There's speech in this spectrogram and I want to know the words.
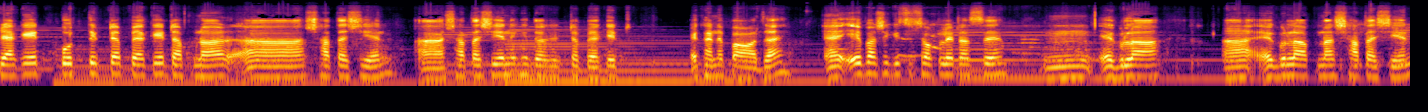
প্যাকেট প্রত্যেকটা প্যাকেট আপনার সাতাশি এন সাতাশি এনে কিন্তু এক একটা প্যাকেট এখানে পাওয়া যায়। এ পাশে কিছু চকলেট আছে। এগুলা এগুলা আপনার সাতাশি এন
